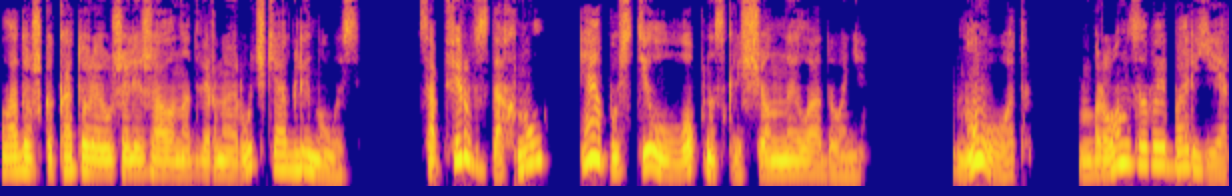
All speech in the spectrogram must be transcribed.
ладошка которой уже лежала на дверной ручке, оглянулась. Сапфир вздохнул и опустил лоб на скрещенные ладони. «Ну вот, бронзовый барьер»,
